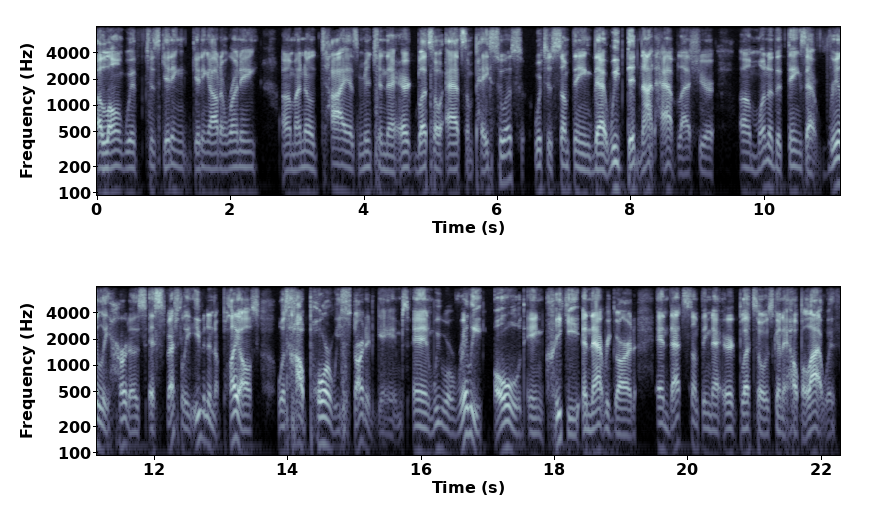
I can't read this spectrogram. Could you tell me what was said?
along with just getting getting out and running. Um, I know Ty has mentioned that Eric Bledsoe adds some pace to us, which is something that we did not have last year um, one of the things that really hurt us, especially even in the playoffs, was how poor we started games. And we were really old and creaky in that regard. And that's something that Eric Bledsoe is going to help a lot with.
